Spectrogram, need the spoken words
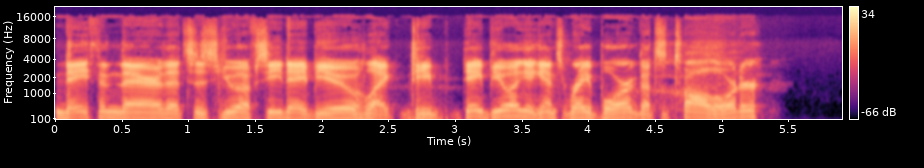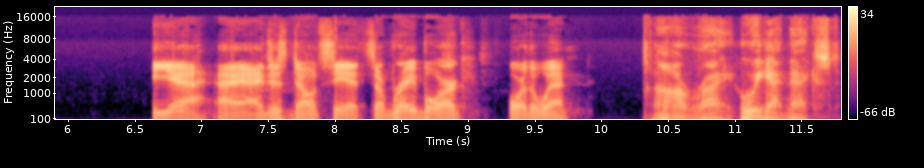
Nathan there. That's his UFC debut. Like de- debuting against Ray Borg. That's a tall order. Yeah, I, I just don't see it. So Ray Borg for the win. All right, who we got next?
